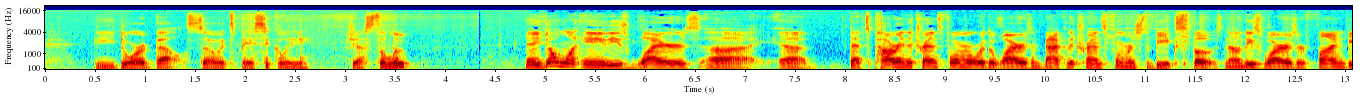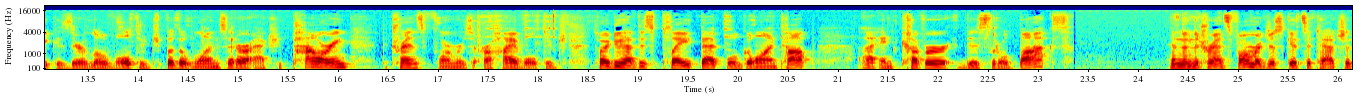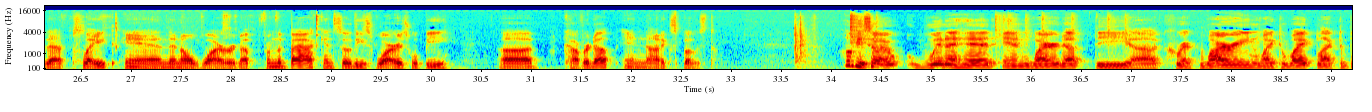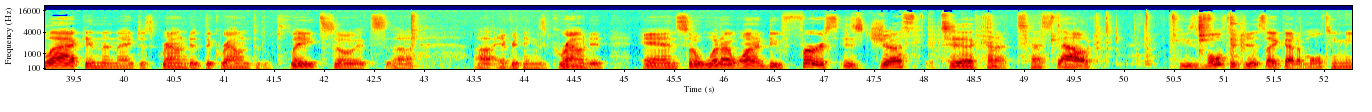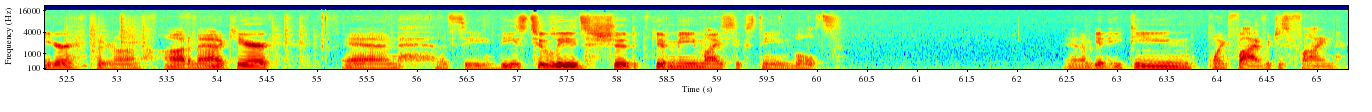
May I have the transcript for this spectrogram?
the doorbell. So it's basically just a loop. Now you don't want any of these wires uh, uh, that's powering the transformer or the wires in back of the transformers to be exposed. Now these wires are fine because they're low voltage, but the ones that are actually powering the transformers are high voltage. So I do have this plate that will go on top uh, and cover this little box. And then the transformer just gets attached to that plate and then I'll wire it up from the back and so these wires will be uh, covered up and not exposed. Okay, so I went ahead and wired up the uh, correct wiring, white to white, black to black, and then I just grounded the ground to the plate so it's uh, uh, everything's grounded. And so what I want to do first is just to kind of test out these voltages. I got a multimeter, put it on automatic here, and let's see, these two leads should give me my 16 volts and I'm getting 18.5 which is fine.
